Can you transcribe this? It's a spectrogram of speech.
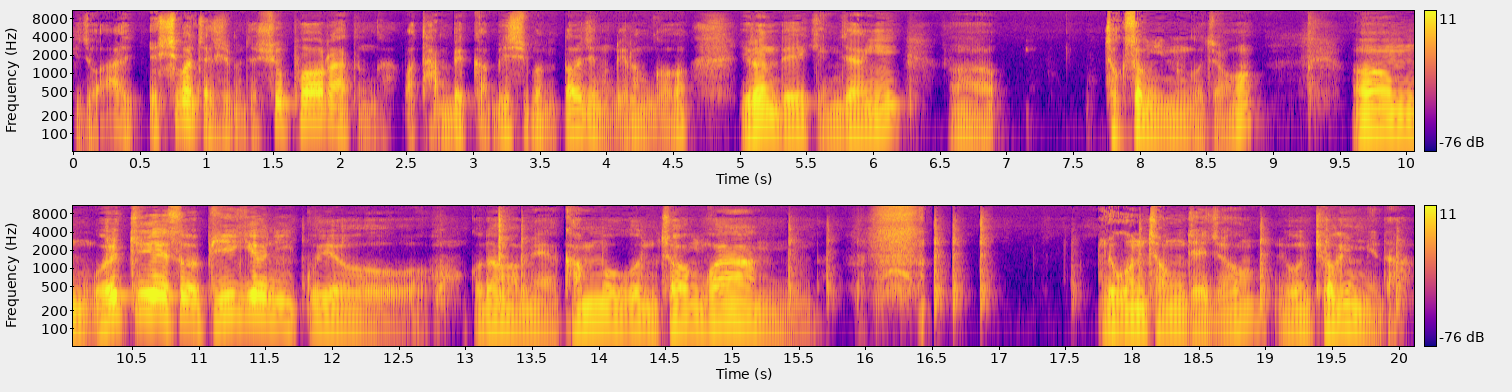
그죠? 아, 10원짜리 10원짜리 슈퍼라든가 뭐 담배값 몇십 원 떨어지는 거 이런 거 이런 데에 굉장히 어, 적성이 있는 거죠. 음, 월주에서 비견이 있고요. 그 다음에 간목은 정관 요건 정제죠. 요건 격입니다.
